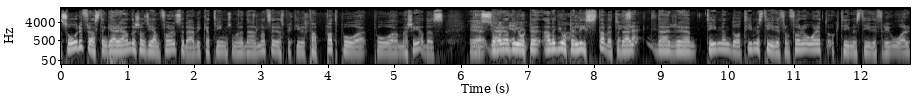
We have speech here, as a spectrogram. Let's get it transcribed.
såg du förresten Gary Andersons jämförelse där? Vilka team som hade närmat sig respektive tappat på, på Mercedes? Eh, Gary hade, det, gjort, men... han hade gjort ja. en lista vet du, där, där eh, teamen då, teamens tider från förra året och teamens tider för i år.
